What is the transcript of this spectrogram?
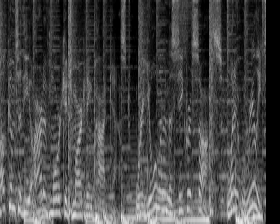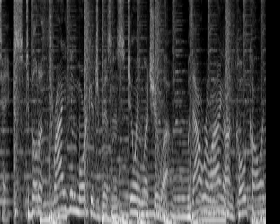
Welcome to the Art of Mortgage Marketing podcast, where you'll learn the secret sauce, what it really takes to build a thriving mortgage business doing what you love without relying on cold calling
